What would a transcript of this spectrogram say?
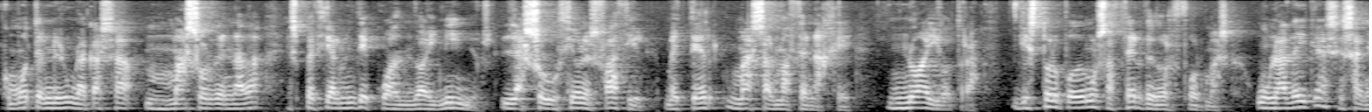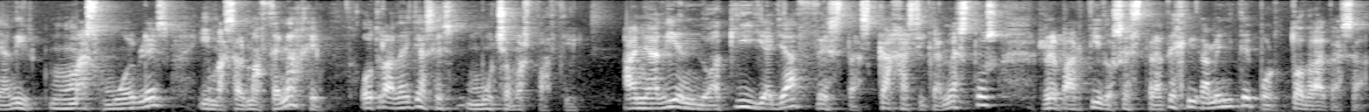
cómo tener una casa más ordenada, especialmente cuando hay niños. La solución es fácil, meter más almacenaje. No hay otra. Y esto lo podemos hacer de dos formas. Una de ellas es añadir más muebles y más almacenaje. Otra de ellas es mucho más fácil añadiendo aquí y allá cestas, cajas y canastos repartidos estratégicamente por toda la casa.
